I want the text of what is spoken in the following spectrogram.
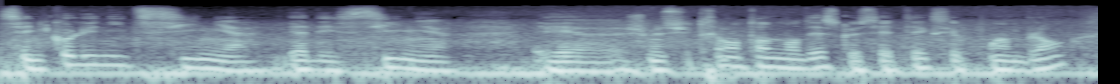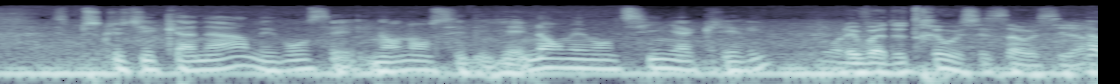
c'est une colonie de cygnes. Il y a des cygnes. Et euh, je me suis très longtemps demandé ce que c'était que ces points blancs. Parce que c'est canard, mais bon, c'est. Non, non, c'est des- il y a énormément de cygnes à Cléry. On les voit de très haut, c'est ça aussi. hein. Ah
